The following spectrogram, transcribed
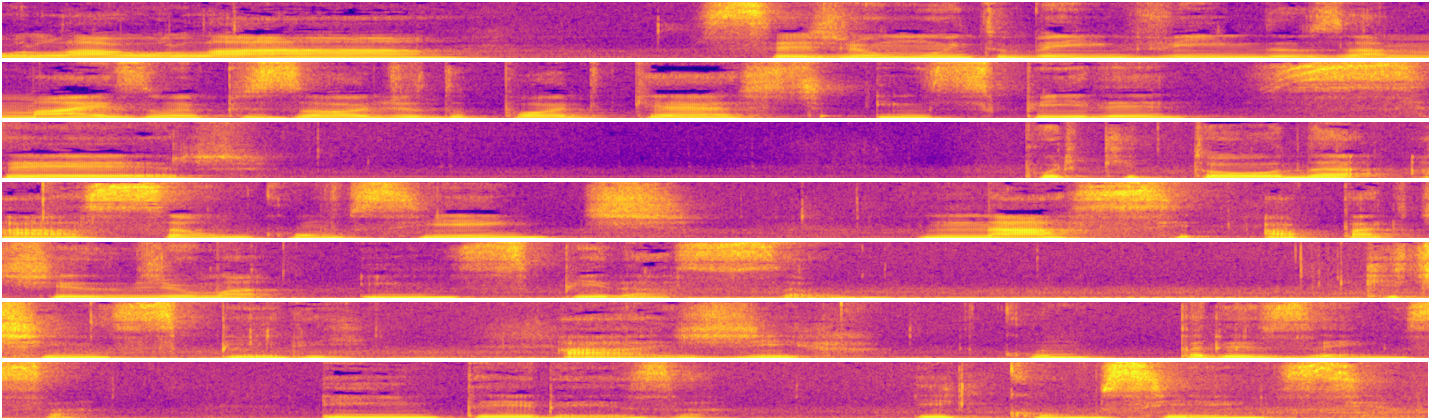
Olá, olá! Sejam muito bem-vindos a mais um episódio do podcast Inspire Ser. Porque toda a ação consciente nasce a partir de uma inspiração que te inspire a agir com presença, inteireza e consciência.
